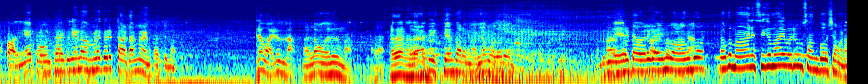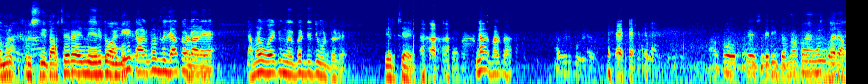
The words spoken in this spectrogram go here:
അപ്പൊ അതിനെ പ്രോത്സാഹിപ്പിക്കേണ്ട നമ്മളൊക്കെ ഒരു കടമയാണ് സത്യം. നല്ല വഴുന്ന നല്ല മുതൽ തിന്നാ. അതാണ് അതാണ്. ഇപ്പൊ പറഞ്ഞു നല്ല മുതൽ നമുക്ക് നേരിട്ട് അവരെ കയ്യിൽ നിന്ന് വാങ്ങുമ്പോൾ നമുക്ക് മാനസികമായ ഒരു സന്തോഷമാണ്. നമ്മൾ കൃഷി കർഷകരെ കയ്യിൽ നിന്ന് നേരിട്ട് ഈ വാങ്ങുമ്പോൾ കണക്കൊന്നും ഇല്ലാത്തോണ്ടാണ് നമ്മൾ പോയിട്ട് നിർബന്ധിച്ചു കൊടുക്കട്ടെ തീർച്ചയായും. ഞാൻ ഭർത്താ അപ്പൊ ഓക്കെ ശരി. എന്നാ ഞങ്ങൾ വരാം.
